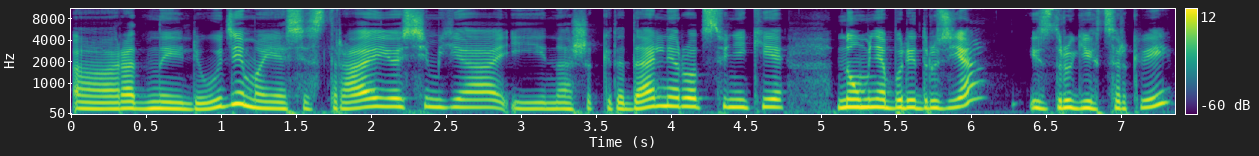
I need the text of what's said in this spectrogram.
э, родные люди, моя сестра, ее семья и наши какие-то дальние родственники. Но у меня были друзья из других церквей,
